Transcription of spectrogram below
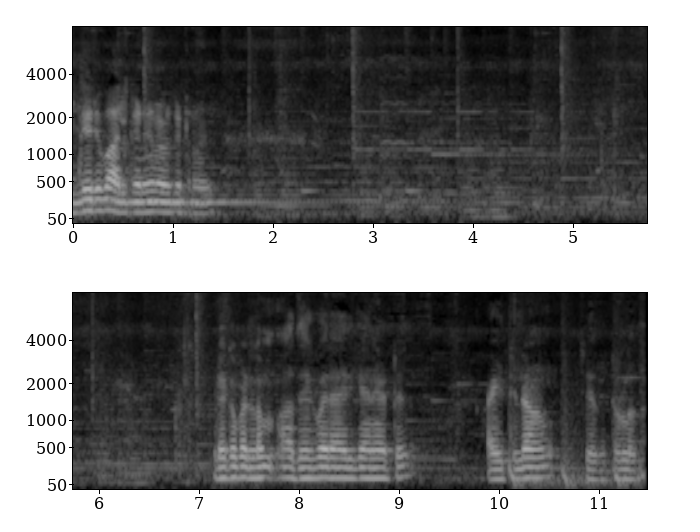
വലിയൊരു ബാൽക്കണിയാണ് അവിടെ കിട്ടുന്നത്. ഇവിടെയൊക്കെ വെള്ളം അതേ വരാതിരിക്കാനായിട്ട് ഹൈറ്റിലാണ് ചെയ്തിട്ടുള്ളത്.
